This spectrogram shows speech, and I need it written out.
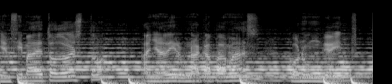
Y encima de todo esto, añadir una capa más con un gate.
